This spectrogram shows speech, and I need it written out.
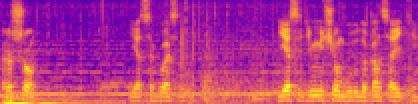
Хорошо. Я согласен. Я с этим мечом буду до конца идти.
